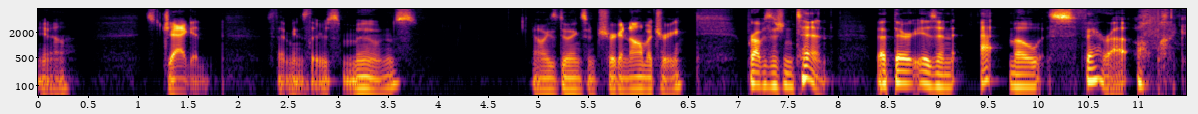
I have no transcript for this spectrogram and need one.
You know, it's jagged. So that means there's moons now he's doing some trigonometry. Proposition 10 that there is an atmosphera. Oh my God.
